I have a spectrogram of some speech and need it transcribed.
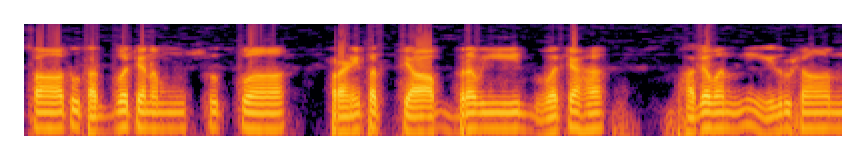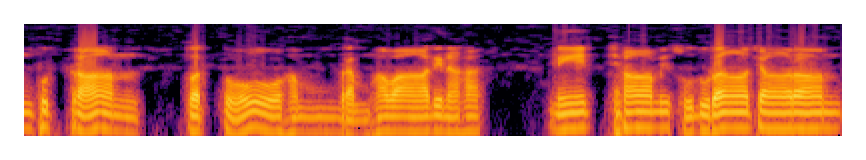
सा तु तद्वचनम् श्रुत्वा प्रणिपत्याब्रवीद्वचः भगवन्नीदृशान् पुत्रान् त्वत्तोऽहम् ब्रह्मवादिनः। नेच्छामि सुदुराचारान्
